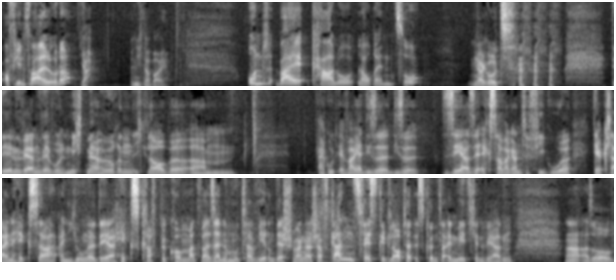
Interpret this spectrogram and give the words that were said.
auf jeden Fall, oder? ja, bin ich dabei. Und bei Carlo Laurenzo. Na gut, den werden wir wohl nicht mehr hören. Ich glaube, ähm, ja gut, er war ja diese, diese sehr, sehr extravagante Figur, der kleine Hexer, ein Junge, der Hexkraft bekommen hat, weil seine Mutter während der Schwangerschaft ganz fest geglaubt hat, es könnte ein Mädchen werden. Ja, also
